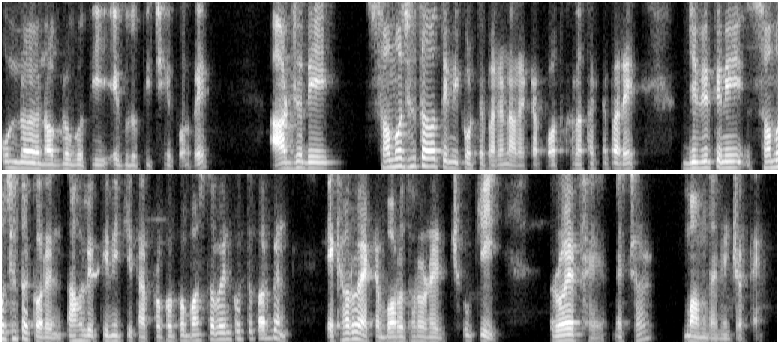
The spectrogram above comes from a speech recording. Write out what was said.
উন্নয়ন, অগ্রগতি এগুলো পিছিয়ে পড়বে। আর যদি সমঝোতাও তিনি করতে পারেন, আর একটা পথ খোলা থাকতে পারে। যদি তিনি সমঝোতা করেন, তাহলে তিনি কি তার প্রকল্প বাস্তবায়ন করতে পারবেন? এখানেও একটা বড় ধরনের ঝুঁকি রয়েছে মিস্টার মামদানির জন্য।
